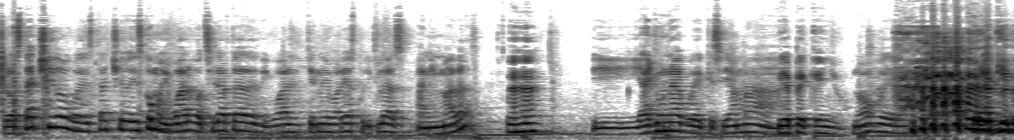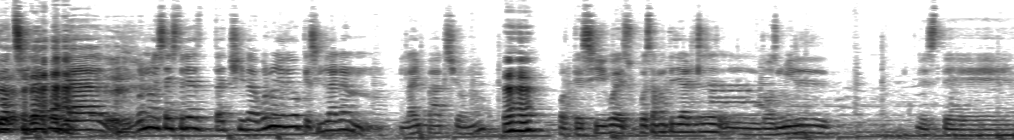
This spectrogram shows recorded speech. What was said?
Pero está chido, güey, está chido. Es como igual, Godzilla igual tiene varias películas animadas. Ajá. Y hay una, güey, que se llama. Pie pequeño. No, güey. Pero aquí Godzilla, güey, ya. Bueno, esa historia está chida. Bueno, yo digo que sí la hagan live action, ¿no? Ajá. Porque sí, güey, supuestamente ya es el 2000. Este.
